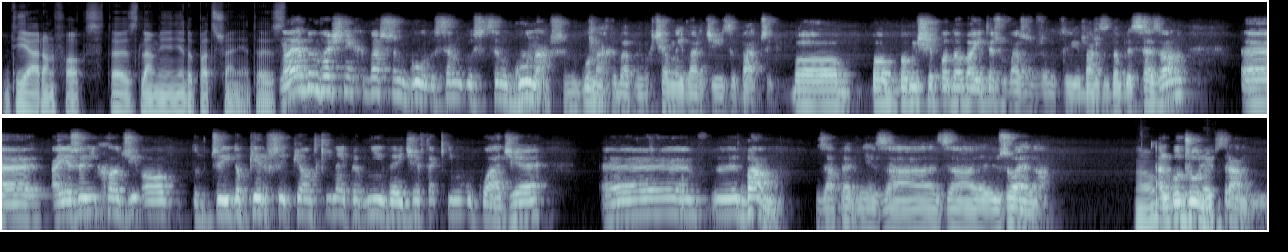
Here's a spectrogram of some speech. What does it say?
Diaron Fox to jest dla mnie niedopatrzenie. To jest... No ja bym właśnie chyba Senguna, Shenguna chyba bym chciał najbardziej zobaczyć, bo, bo, bo mi się podoba i też uważam, że notuje bardzo dobry sezon. E, a jeżeli chodzi o, czyli do pierwszej piątki najpewniej wejdzie w takim układzie e, Bam zapewnie za, za Joela. No, Albo Julius Randle.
